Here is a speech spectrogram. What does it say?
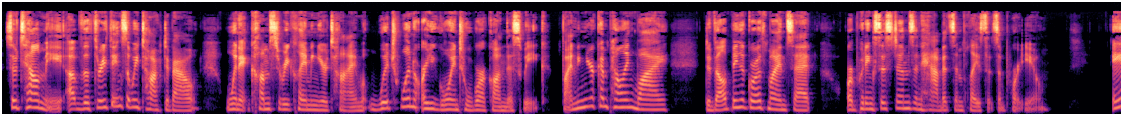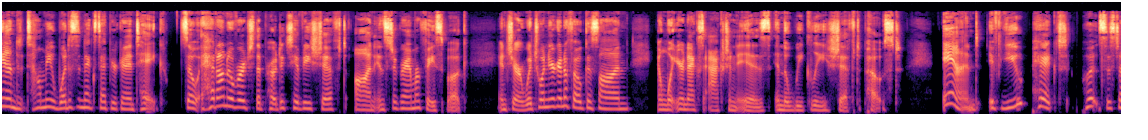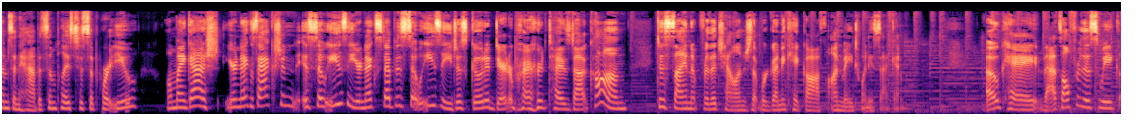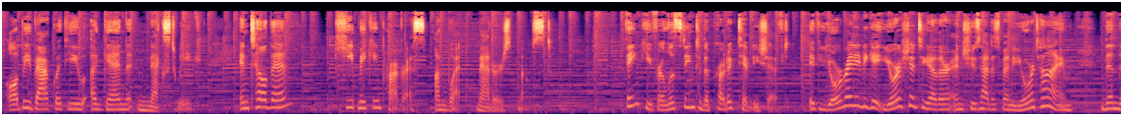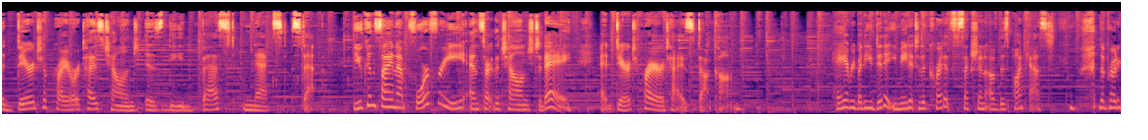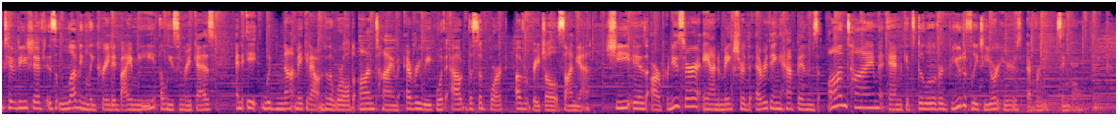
So tell me, of the three things that we talked about when it comes to reclaiming your time, which one are you going to work on this week? Finding your compelling why, developing a growth mindset, or putting systems and habits in place that support you? And tell me what is the next step you're going to take. So head on over to the productivity shift on Instagram or Facebook and share which one you're going to focus on and what your next action is in the weekly shift post. And if you picked put systems and habits in place to support you, Oh my gosh, your next action is so easy. Your next step is so easy. Just go to daretoprioritize.com to sign up for the challenge that we're going to kick off on May 22nd. Okay, that's all for this week. I'll be back with you again next week. Until then, keep making progress on what matters most. Thank you for listening to the Productivity Shift. If you're ready to get your shit together and choose how to spend your time, then the Dare to Prioritize Challenge is the best next step. You can sign up for free and start the challenge today at daretoprioritize.com. Hey, everybody, you did it. You made it to the credits section of this podcast. the Productivity Shift is lovingly created by me, Elise Enriquez, and it would not make it out into the world on time every week without the support of Rachel Sanya. She is our producer and makes sure that everything happens on time and gets delivered beautifully to your ears every single week.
